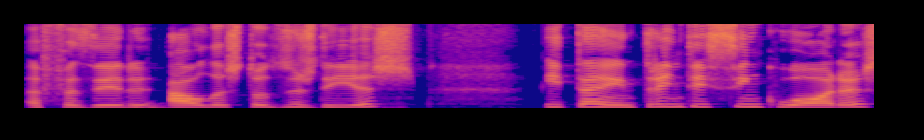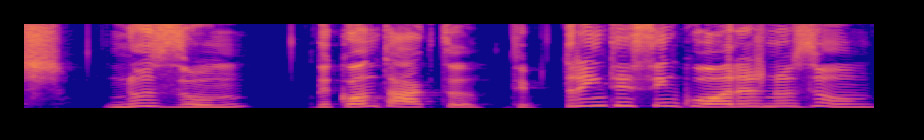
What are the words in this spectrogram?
a fazer aulas todos os dias e têm 35 horas no Zoom de contacto. Tipo, 35 horas no Zoom.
